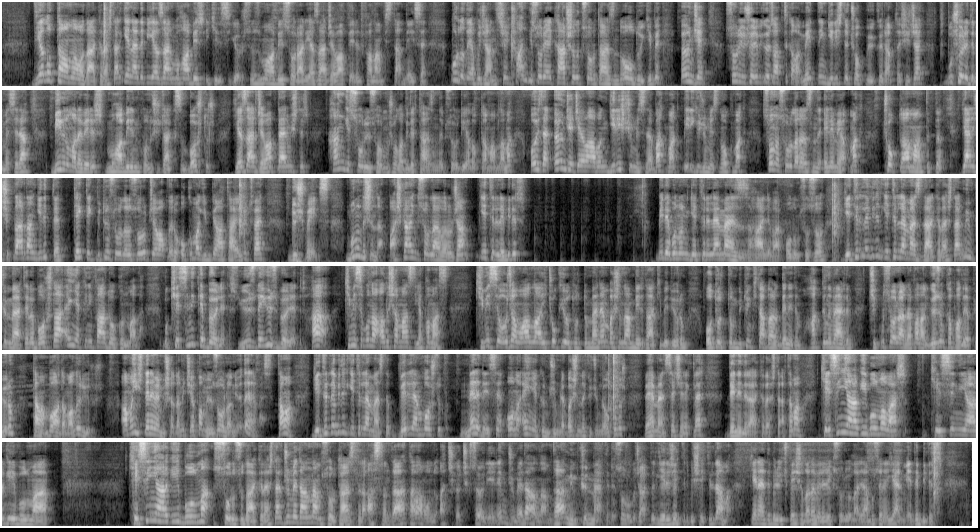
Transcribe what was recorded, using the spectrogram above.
Diyalog tamamlamada arkadaşlar genelde bir yazar muhabir ikilisi görürsünüz. Muhabir sorar, yazar cevap verir falan fistan neyse. Burada da yapacağınız şey hangi soruya karşılık soru tarzında olduğu gibi önce soruyu şöyle bir göz attık ama metnin girişte çok büyük önem taşıyacak. Bu şöyledir mesela bir numara verir muhabirin konuşacağı kısım boştur. Yazar cevap vermiştir. Hangi soruyu sormuş olabilir tarzında bir soru diyalog tamamlama. O yüzden önce cevabın giriş cümlesine bakmak, bir iki cümlesini okumak, sonra sorular arasında eleme yapmak çok daha mantıklı. Yani şıklardan gidip de tek tek bütün soruları sorup cevapları okuma gibi bir hataya lütfen düşmeyiniz. Bunun dışında başka hangi sorular var hocam? Getirilebilir. Bir de bunun getirilemez hali var olumsuzu. Getirilebilir getirilemez de arkadaşlar mümkün mertebe boşluğa en yakın ifade okunmalı. Bu kesinlikle böyledir. Yüzde yüz böyledir. Ha kimisi buna alışamaz yapamaz. Kimisi hocam vallahi çok iyi oturttum ben en başından beri takip ediyorum. Oturttum bütün kitaplarda denedim hakkını verdim. Çıkmış sorularda falan gözüm kapalı yapıyorum. Tamam bu adam alır yürür. Ama hiç denememiş adam hiç yapamıyor zorlanıyor denemez. Tamam getirilebilir getirilemez de verilen boşluk neredeyse ona en yakın cümle başındaki cümle okunur ve hemen seçenekler denenir arkadaşlar. Tamam kesin yargıyı bulma var. Kesin yargıyı bulma. Kesin yargıyı bulma sorusu da arkadaşlar cümlede anlam soru tarzıdır aslında. Tamam onu açık açık söyleyelim. Cümlede anlamda mümkün mertebe sorulacaktır. Gelecektir bir şekilde ama genelde böyle 3-5 yıl vererek soruyorlar. Yani bu sene gelmeye de bilir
